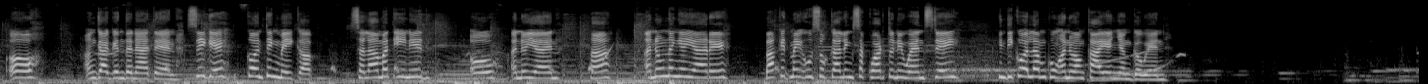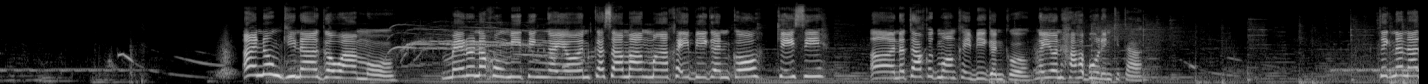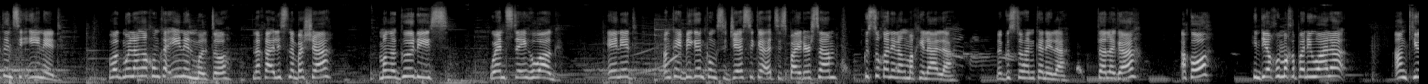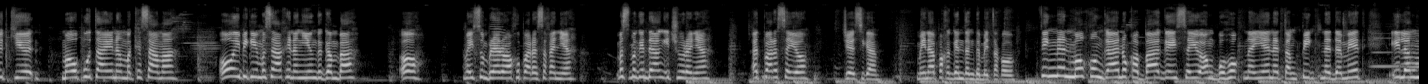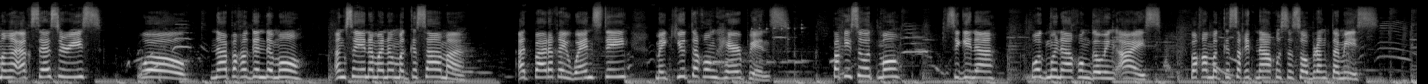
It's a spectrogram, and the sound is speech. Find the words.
Oh, ang gaganda natin. Sige, konting makeup. Salamat, Enid. Oh, ano yan? Ha? Anong nangyayari? Bakit may usok galing sa kwarto ni Wednesday? Hindi ko alam kung ano ang kaya niyang gawin. Anong ginagawa mo? Meron akong meeting ngayon kasama ang mga kaibigan ko. Casey, ah, natakot mo ang kaibigan ko. Ngayon hahabulin kita. Tignan natin si Enid. Huwag mo lang akong kainin, Multo. Nakaalis na ba siya? Mga goodies. Wednesday, huwag. Enid, ang kaibigan kong si Jessica at si Spider-Sam, gusto ka nilang makilala. Nagustuhan ka nila. Talaga? Ako? Hindi ako makapaniwala. Ang cute-cute. Maupo tayo ng magkasama. O, ibigay mo sa akin ang iyong gagamba. Oh, may sombrero ako para sa kanya. Mas maganda ang itsura niya. At para sa'yo, Jessica, may napakagandang damit ako. Tingnan mo kung gaano kabagay sa'yo ang buhok na yan at ang pink na damit, ilang mga accessories. Wow, napakaganda mo. Ang saya naman ng magkasama. At para kay Wednesday, may cute akong hairpins. Pakisuot mo. Sige na, huwag mo na akong gawing ice. Baka magkasakit na ako sa sobrang tamis.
